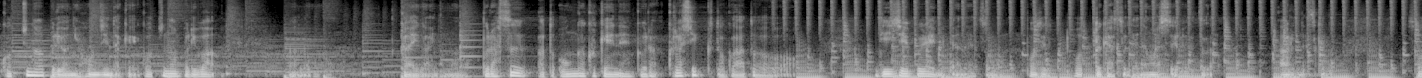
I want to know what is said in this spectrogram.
こっちのアプリは日本人だけこっちのアプリはあの海外のもの。プラスあと音楽系ね。クラシックとかあと DJ プレイみたいなやつをポッドキャストで流してるやつがあるんですけどそ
